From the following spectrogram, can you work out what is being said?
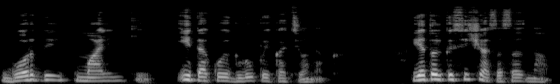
Гордый, маленький и такой глупый котенок. Я только сейчас осознал,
